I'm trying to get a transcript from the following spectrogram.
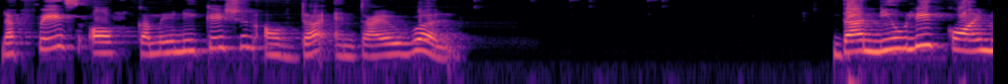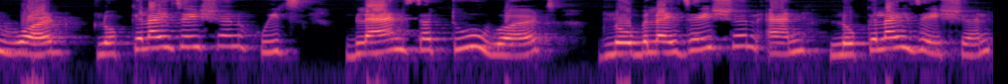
the face of communication of the entire world. The newly coined word glocalization which blends the two words globalization and localization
